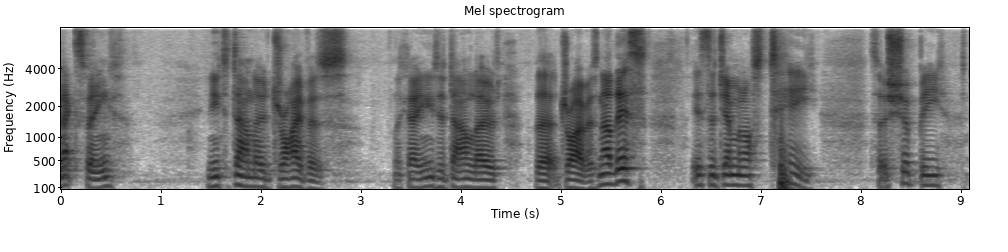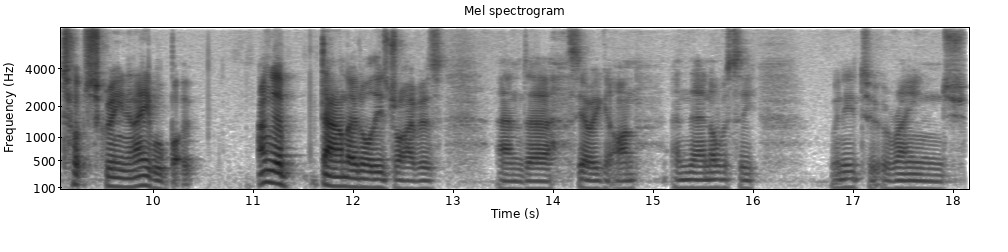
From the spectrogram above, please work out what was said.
Next thing, you need to download drivers. Okay, you need to download the drivers. Now this is the Geminos T, so it should be touchscreen enabled, but I'm going to download all these drivers and uh, see how we get on. And then obviously we need to arrange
